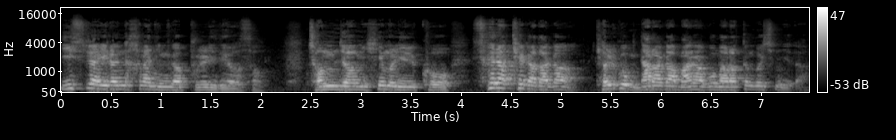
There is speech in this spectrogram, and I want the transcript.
이스라엘은 하나님과 분리되어서 점점 힘을 잃고 쇠락해 가다가 결국 나라가 망하고 말았던 것입니다.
